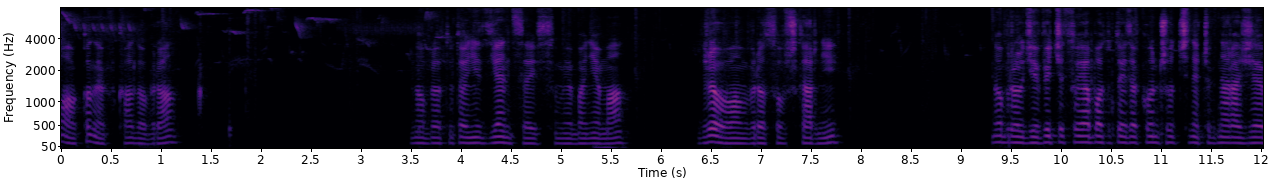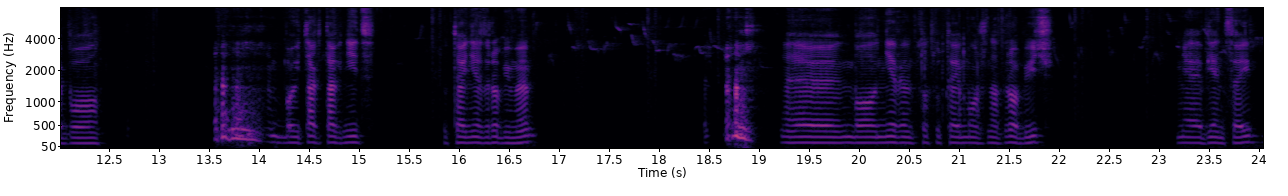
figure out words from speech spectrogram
O, konewka, dobra. Dobra, tutaj nic więcej w sumie chyba nie ma. Drzewo wam wyrosło w szklarni. Dobra ludzie, wiecie co, ja chyba tutaj zakończę odcineczek na razie, bo... bo i tak, tak nic tutaj nie zrobimy. E, bo nie wiem co tutaj można zrobić. Nie więcej.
